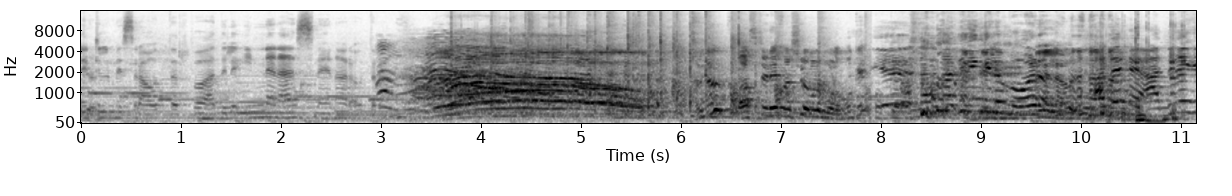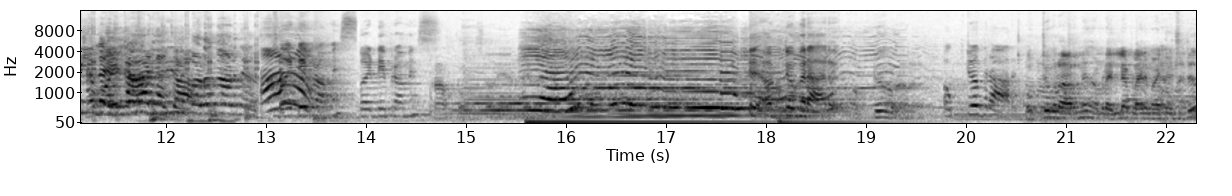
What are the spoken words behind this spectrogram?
ലിറ്റിൽ മിസ് റാവുത്തർ. അപ്പൊ അതിൽ ആസ് നയന റാവുത്തർ അതിനെങ്കിലും അതിനെങ്കിലും ബർത്ത്ഡേ പ്രോമിസ് ഒക്ടോബർ ആറ്. ഒക്ടോബർ ആറ്. ഒക്ടോബർ ആറിന് നമ്മുടെ എല്ലാ പ്ലാനും മാറ്റി വെച്ചിട്ട്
